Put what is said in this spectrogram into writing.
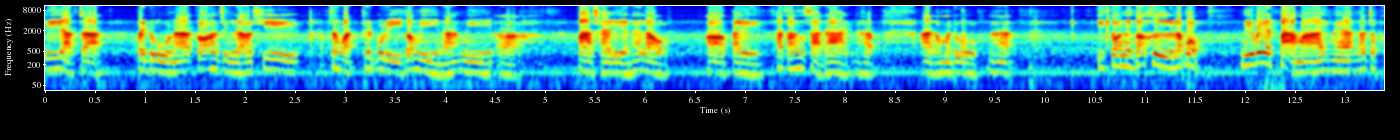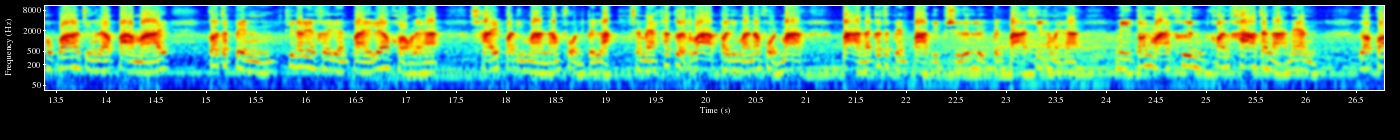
ที่อยากจะไปดูนะ ก็จริงๆแล้วที่จังหวัดเพชรบุรีก็มีนะ มีป่าชายเลนให้เราเอ่อไปทัศนศึกษาได้นะครับ อ่าเรามาดูนะฮะอีกตัวหนึ่งก็คือระบบนิเวศป่าไม้นะฮะเราจะพบว่าจริงๆแล้วป่าไม้ ก็จะเป็นที่นักเรียนเคยเรียนไปเรื่องของอะไรฮะใช้ปริมาณน้ำฝนเป็นหลักใช่ไหมถ้าเกิดว่าปริมาณน้ำฝนมาก ป่านั้นก็จะเป็นป่าดิบชื้น หรือเป็นป่าที่ทำไมฮะมีต้นไม้ขึ้นค่อนข้างจะหนาแน่น แล้วก็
